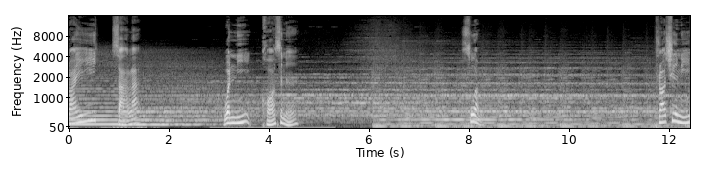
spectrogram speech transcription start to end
ไร้สาระ วันนี้ขอเสนอส้วม เพราะชื่อนี้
